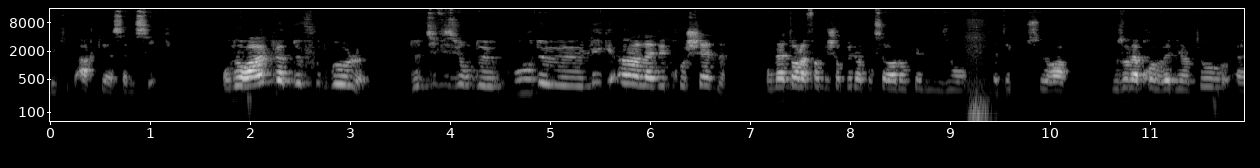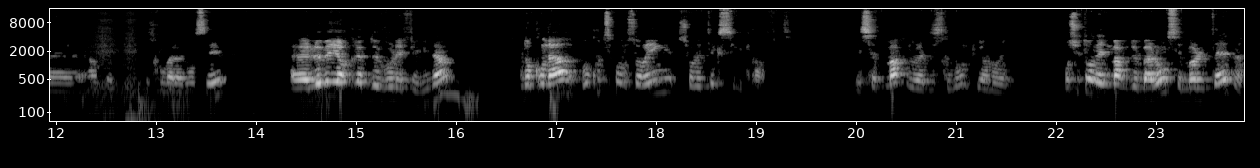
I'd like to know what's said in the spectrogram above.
l'équipe Arkea Samsic. On aura un club de football de Division 2 ou de Ligue 1 l'année prochaine. On attend la fin du championnat pour savoir dans quelle division cette équipe sera. Vous en apprendrez bientôt euh, un peu parce qu'on va l'annoncer. Euh, le meilleur club de volet féminin. Donc on a beaucoup de sponsoring sur le Textile Craft. Et cette marque, nous la distribuons depuis un an et demi. Ensuite, on a une marque de ballon, c'est Molten,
